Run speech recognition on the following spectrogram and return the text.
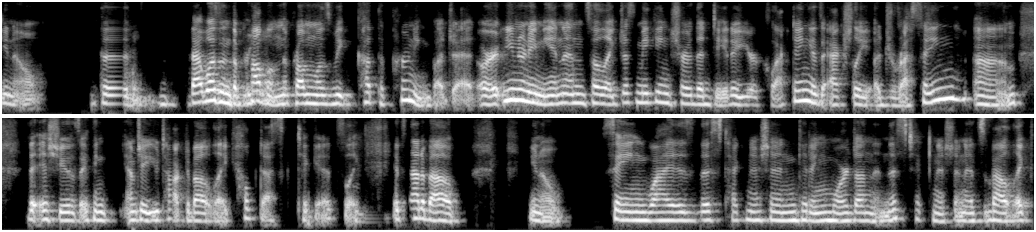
you know, the that wasn't the problem. The problem was we cut the pruning budget or you know what i mean? And so like just making sure the data you're collecting is actually addressing um, the issues. I think mj you talked about like help desk tickets. Like it's not about you know saying why is this technician getting more done than this technician? It's about like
